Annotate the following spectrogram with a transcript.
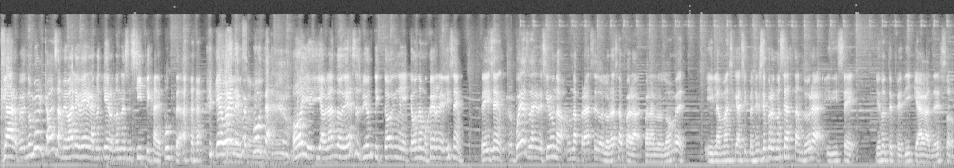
Claro, pero no me alcanza, me vale verga, no quiero, no necesito, hija de puta. ¡Qué buena, hijo de puta! Oye, y hablando de eso, vi un TikTok en el que a una mujer le dicen, le dicen, ¿puedes decir una, una frase dolorosa para, para los hombres? Y la más que así pensé, pero no seas tan dura. Y dice, yo no te pedí que hagas eso.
